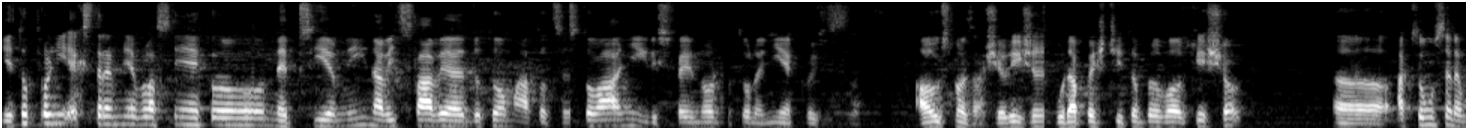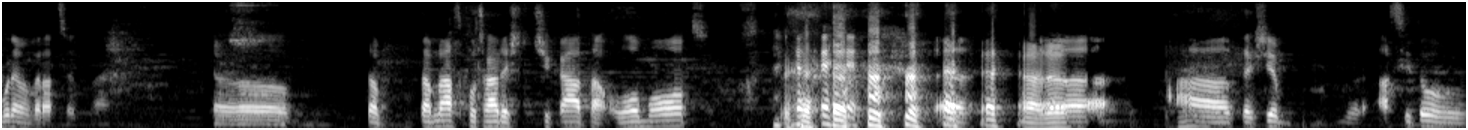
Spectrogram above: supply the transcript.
je to pro ní extrémně vlastně jako nepříjemný. Navíc Slávě do toho má to cestování, když Feyenoord to není jako, že se, ale už jsme zažili, že v Budapešti to byl velký šok. Uh, a k tomu se nebudeme vracet. Ne? Uh, tam, tam nás pořád ještě čeká ta Olomouc. uh, a, takže asi to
